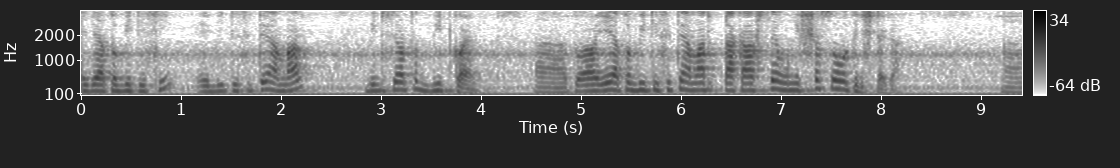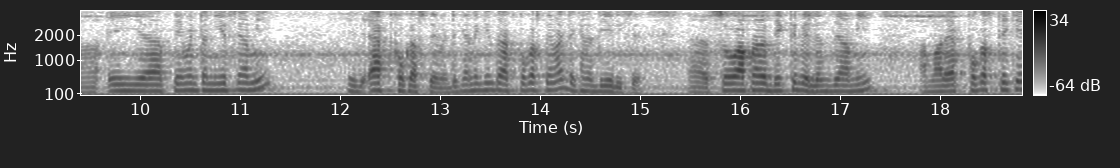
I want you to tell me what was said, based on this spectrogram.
এই যে এত বিটিসি এই বিটিসিতে আমার বিটিসি অর্থাৎ বিটকয়েন তো এই এত বিটিসিতে আমার টাকা আসছে উনিশশো চৌত্রিশ টাকা। এই পেমেন্টটা নিয়েছি আমি। এই যে অ্যাড ফোকাস পেমেন্ট এখানে কিন্তু অ্যাড ফোকাস পেমেন্ট এখানে দিয়ে দিছে। সো আপনারা দেখতে পেলেন যে আমি আমার অ্যাড ফোকাস থেকে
